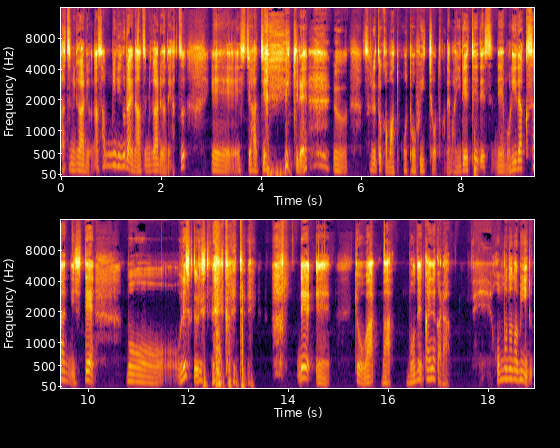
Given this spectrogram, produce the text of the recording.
厚みがあるような、3ミリぐらいの厚みがあるようなやつ、えー、7、8切れ、うん。それとか、まあ、お豆腐一丁とかね、まあ、入れてですね、盛りだくさんにして、もう、嬉しくて嬉しくてね、帰ってね。で、えー、今日は、まあ、忘年会だから、えー、本物のビール、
